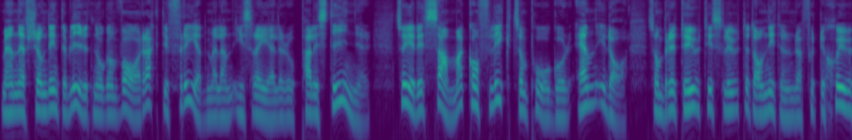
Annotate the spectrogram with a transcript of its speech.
Men eftersom det inte blivit någon varaktig fred mellan israeler och palestinier så är det samma konflikt som pågår än idag som bröt ut i slutet av 1947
